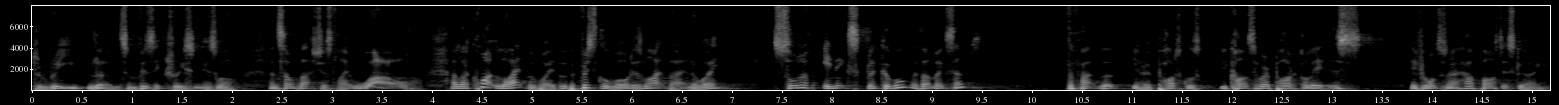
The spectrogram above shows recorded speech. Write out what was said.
to relearn some physics recently as well, and some of that's just like wow. And I quite like the way that the physical world is like that in a way, sort of inexplicable, if that makes sense. The fact that you know particles, you can't say where a particle is if you want to know how fast it's going.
